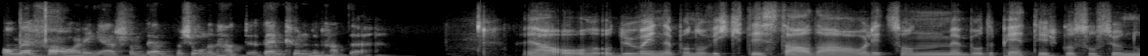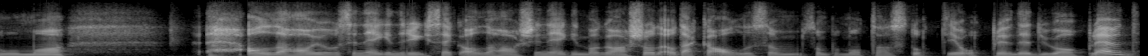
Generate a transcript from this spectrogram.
om erfaringer som den personen hadde, den kunden hadde. Ja, og, og du var inne på noe viktig i stad, og litt sånn med både PT-yrke og sosionom og Alle har jo sin egen ryggsekk, alle har sin egen bagasje, og det, er ikke alle som, som på en måte har stått i og opplevd det du har opplevd.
